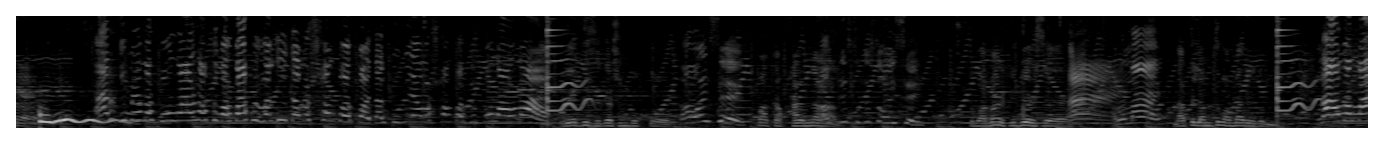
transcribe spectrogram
না? আর তুমি আমার পোলাও না তোমার বাপের লাগে তো আমার সম্পর্ক হয় তাহলে তুমি আমার সম্পর্কে পোলাও না। এ কিছু কে সম্পর্ক? হইছে। পাকা ফাইনাল কিছু কিছু হইছে। তোমার মায়ের কি বিয়ে হয়েছে আমার মা না তাহলে আমি তোমার মায়ের করব। না আমার মা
